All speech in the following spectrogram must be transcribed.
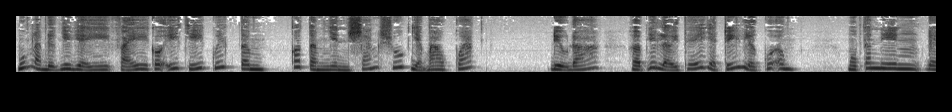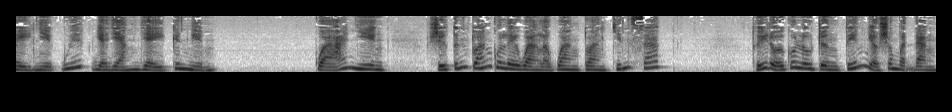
Muốn làm được như vậy phải có ý chí quyết tâm, có tầm nhìn sáng suốt và bao quát. Điều đó hợp với lợi thế và trí lực của ông, một thanh niên đầy nhiệt huyết và dạng dày kinh nghiệm. Quả nhiên, sự tính toán của Lê Hoàng là hoàn toàn chính xác. Thủy đội của Lưu Trừng tiến vào sông Bạch Đằng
